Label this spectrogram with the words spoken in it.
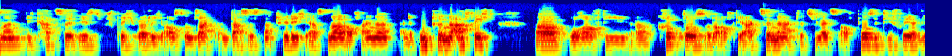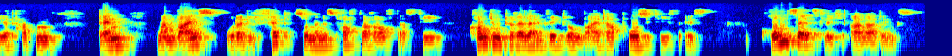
man, die Katze ist sprichwörtlich aus dem Sack. Und das ist natürlich erstmal auch eine, eine gute Nachricht, äh, worauf die äh, Kryptos oder auch die Aktienmärkte zuletzt auch positiv reagiert hatten. Denn man weiß oder die FED zumindest hofft darauf, dass die konjunkturelle Entwicklung weiter positiv ist. Grundsätzlich allerdings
